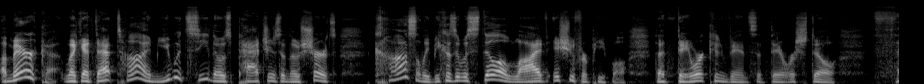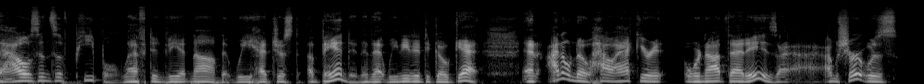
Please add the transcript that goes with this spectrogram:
America. Like at that time, you would see those patches and those shirts constantly because it was still a live issue for people that they were convinced that there were still thousands of people left in Vietnam that we had just abandoned and that we needed to go get. And I don't know how accurate or not that is. I, I'm sure it was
